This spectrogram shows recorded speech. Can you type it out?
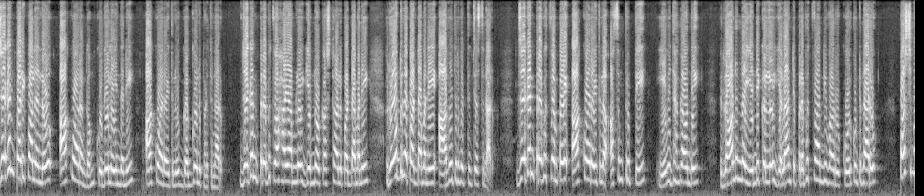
జగన్ పరిపాలనలో ఆక్వా రంగం కుదేలైందని ఆక్వా రైతులు గగ్గోలు పడుతున్నారు. జగన్ ప్రభుత్వ హయాంలో ఎన్నో కష్టాలు పడ్డామని రోడ్డున పడ్డామని ఆవేదన వ్యక్తం చేస్తున్నారు. జగన్ ప్రభుత్వంపై ఆక్వా రైతుల అసంతృప్తి ఏ విధంగా ఉంది? రానున్న ఎన్నికల్లో ఎలాంటి ప్రభుత్వాన్ని వారు కోరుకుంటున్నారు? పశ్చిమ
